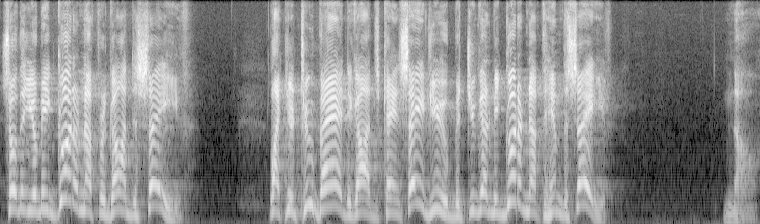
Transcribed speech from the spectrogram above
so that you'll be good enough for God to save. Like you're too bad to God can't save you, but you got to be good enough to Him to save. No.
